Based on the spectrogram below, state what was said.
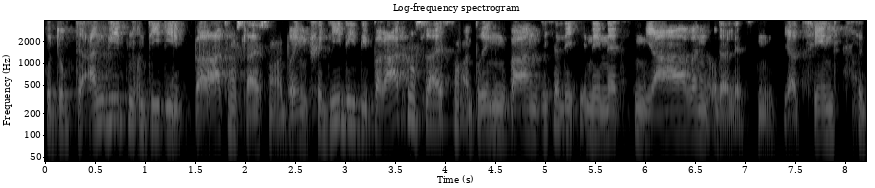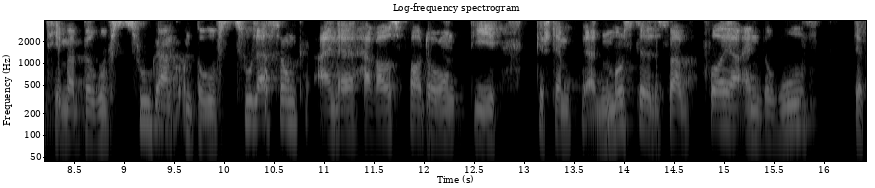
Produkte anbieten und die, die Beratungsleistung erbringen. Für die, die die Beratungsleistung erbringen, waren sicherlich in den letzten Jahren oder letzten Jahrzehnt das Thema Berufszugang und Berufszulassung eine Herausforderung, die gestemmt werden musste. Das war vorher ein Beruf, der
